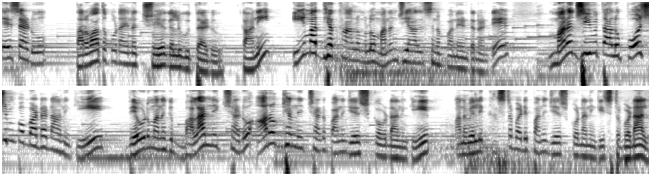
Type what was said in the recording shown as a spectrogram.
చేశాడు తర్వాత కూడా ఆయన చేయగలుగుతాడు. కానీ ఈ మధ్య కాలంలో మనం చేయాల్సిన పని ఏంటంటే మన జీవితాలు పోషింపబడడానికి దేవుడు మనకి బలాన్ని ఇచ్చాడు ఆరోగ్యాన్ని ఇచ్చాడు పని చేసుకోవడానికి మనం వెళ్ళి కష్టపడి పని చేసుకోవడానికి ఇష్టపడాలి.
